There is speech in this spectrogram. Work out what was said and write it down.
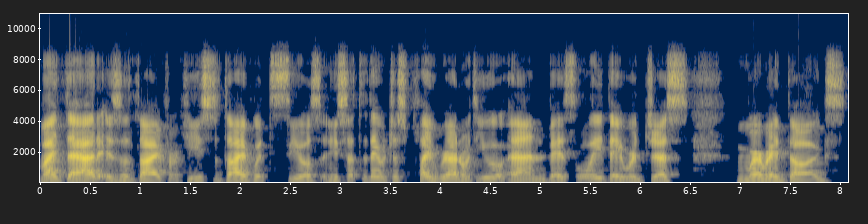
My dad is a diver. He used to dive with seals, and he said that they would just play around with you, and basically they were just mermaid dogs.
